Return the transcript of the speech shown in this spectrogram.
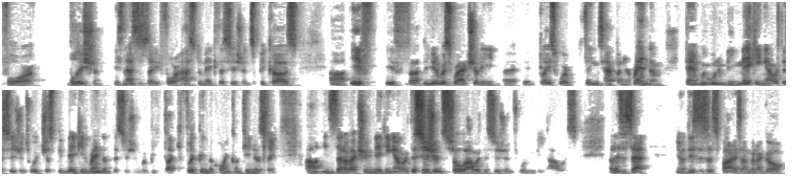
for volition, is necessary for us to make decisions because uh, if if uh, the universe were actually uh, a place where things happen at random, then we wouldn't be making our decisions. We'd just be making random decisions. We'd be like flipping the coin continuously uh, instead of actually making our decisions. So our decisions wouldn't be ours. But as I said, you know, this is as far as I'm going to go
